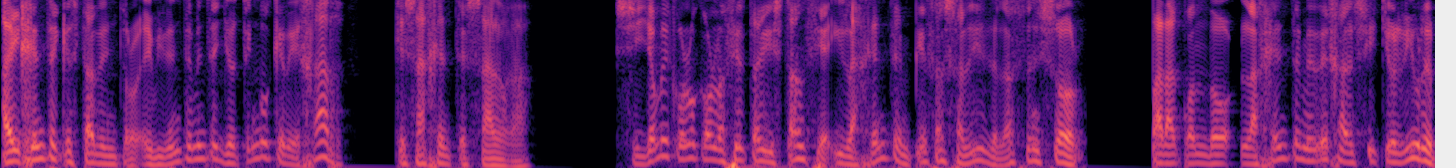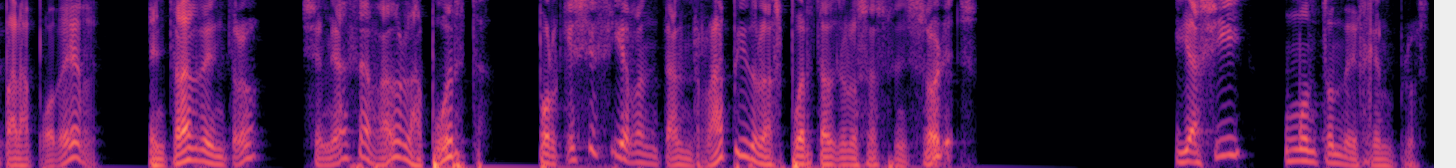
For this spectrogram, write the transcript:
Hay gente que está dentro. Evidentemente yo tengo que dejar que esa gente salga. Si yo me coloco a una cierta distancia y la gente empieza a salir del ascensor, para cuando la gente me deja el sitio libre para poder entrar dentro, se me ha cerrado la puerta. ¿Por qué se cierran tan rápido las puertas de los ascensores? Y así un montón de ejemplos.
